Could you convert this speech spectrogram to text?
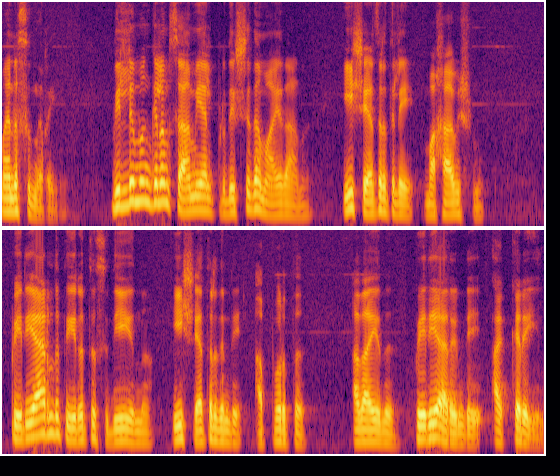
മനസ്സ് നിറയും വില്ലുമംഗലം സ്വാമിയാൽ പ്രതിഷ്ഠിതമായതാണ് ഈ ക്ഷേത്രത്തിലെ മഹാവിഷ്ണു. പെരിയാറിന്റെ തീരത്ത് സ്ഥിതി ചെയ്യുന്ന ഈ ക്ഷേത്രത്തിന്റെ അപ്പുറത്ത് അതായത് പെരിയാറിന്റെ അക്കരയിൽ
